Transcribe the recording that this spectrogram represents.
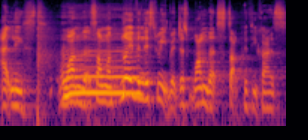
at least? One that someone, not even this week, but just one that stuck with you guys.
